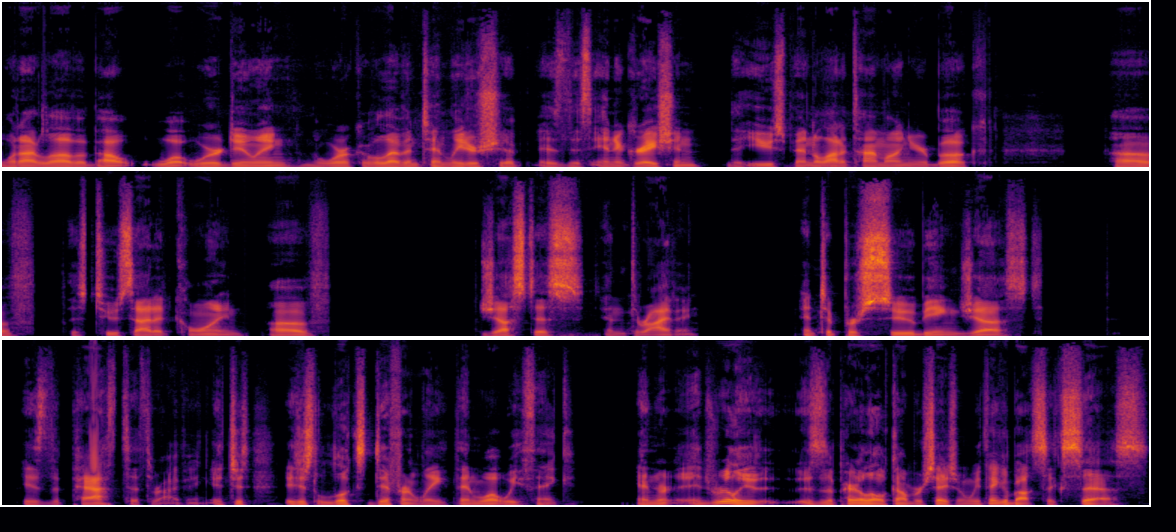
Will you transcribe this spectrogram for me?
what I love about what we're doing, the work of 1110 leadership, is this integration that you spend a lot of time on your book of this two sided coin of justice and thriving. And to pursue being just is the path to thriving. It just it just looks differently than what we think. And it really this is a parallel conversation. We think about success,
